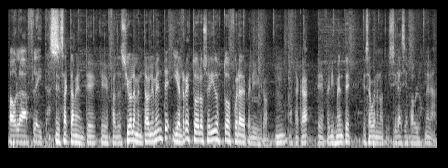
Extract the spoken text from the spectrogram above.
Paola Fleitas. Exactamente, que falleció lamentablemente y el resto de los heridos todo fuera de peligro. ¿Mm? Hasta acá, eh, felizmente, esa buena noticia. Gracias, Pablo. De nada.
